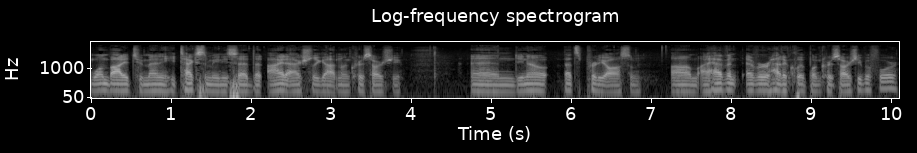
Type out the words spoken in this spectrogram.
One Body Too Many, he texted me and he said that I'd actually gotten on Chris Archie. And, you know, that's pretty awesome. Um, I haven't ever had a clip on Chris Archie before,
